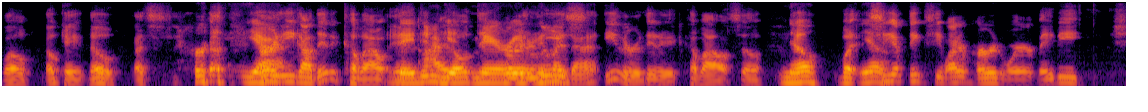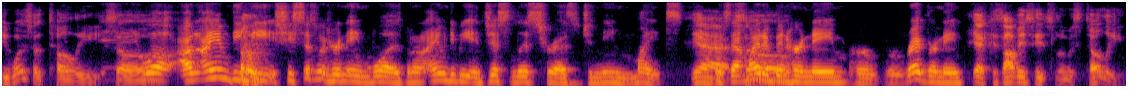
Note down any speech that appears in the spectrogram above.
well, okay, no, that's her. Her yeah, and Egon didn't come out. They didn't I get think her married and or anything like that. Either didn't come out. So, no. but Yeah. CM thinks he might have heard where maybe she was a Tully. Eh, so, well, on IMDb, she says what her name was, but on IMDb, it just lists her as Janine Melnitz, yeah, which that might have been her name, her, her regular name, Yeah, because obviously it's Louis Tully.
